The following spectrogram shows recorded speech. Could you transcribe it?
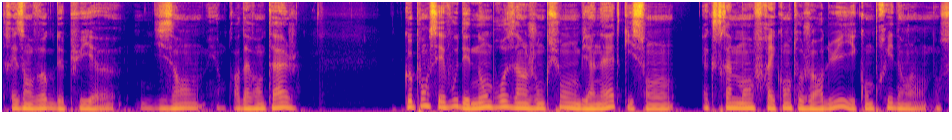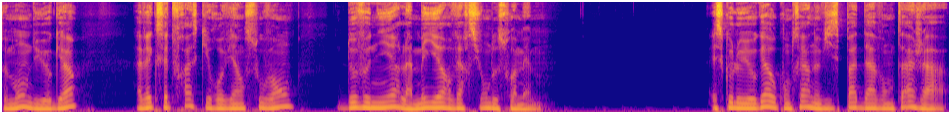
très en vogue depuis euh, dix ans et encore davantage. Que pensez-vous des nombreuses injonctions au bien-être qui sont extrêmement fréquentes aujourd'hui, y compris dans, ce monde du yoga, avec cette phrase qui revient souvent, devenir la meilleure version de soi-même Est-ce que le yoga, au contraire, ne vise pas davantage à,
